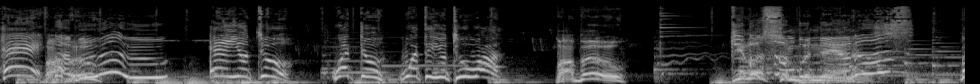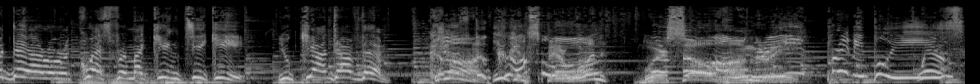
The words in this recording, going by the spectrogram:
Hey! Babu! Ooh. Hey, you two! What do what do you two want? Babu! Give us some bananas! But they are a request from my king Tiki. You can't have them. Come Just on, you can spare one. We're so hungry. Pretty please.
